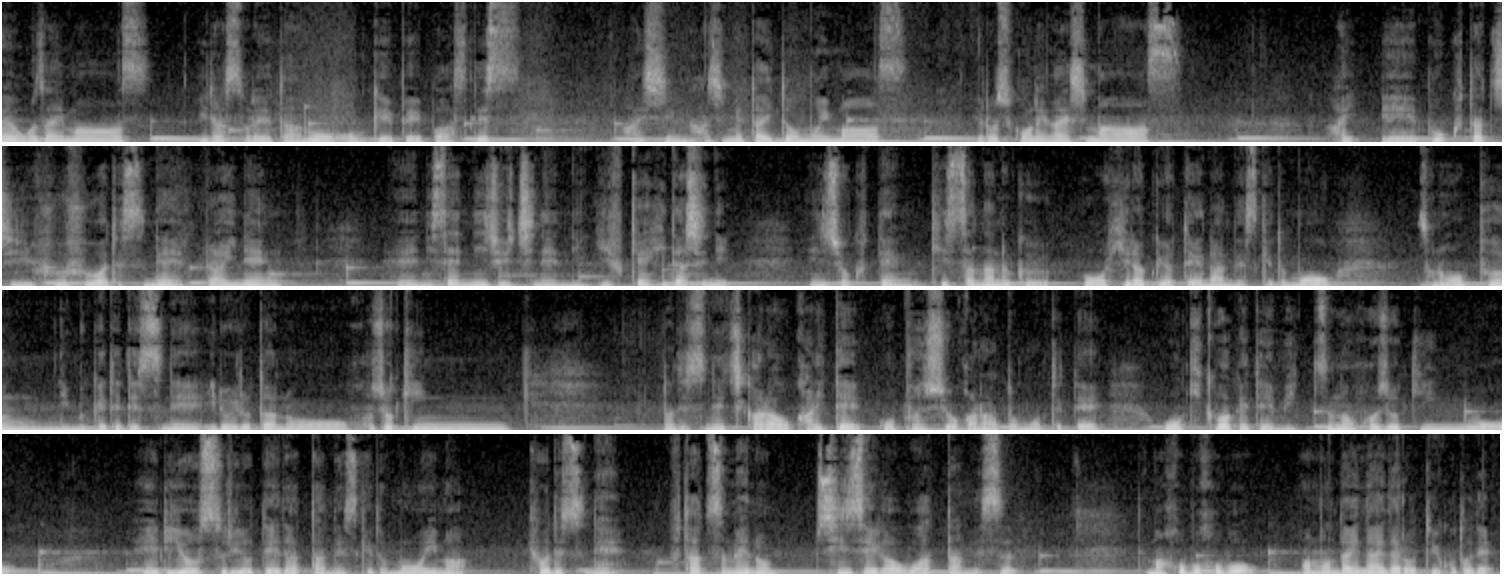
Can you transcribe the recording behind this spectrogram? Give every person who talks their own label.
Speaker 1: はようございます。イラストレーターの OK ペーパースです。配信始めたいと思います。よろしくお願いします。はい、えー、僕たち夫婦はですね来年、えー、2021年に岐阜県飛騨市に飲食店喫茶ナヌクを開く予定なんですけどもそのオープンに向けてですねいろいろとあの補助金のですね力を借りてオープンしようかなと思ってて大きく分けて3つの補助金を利用する予定だったんですけども今今日ですね2つ目の申請が終わったんです。でまあほぼほぼ、まあ、問題ないだろうということで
